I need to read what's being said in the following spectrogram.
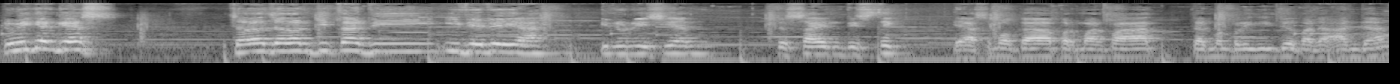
Demikian guys jalan-jalan kita di IDD ya Indonesian Design District. Ya semoga bermanfaat dan memberi ide pada anda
